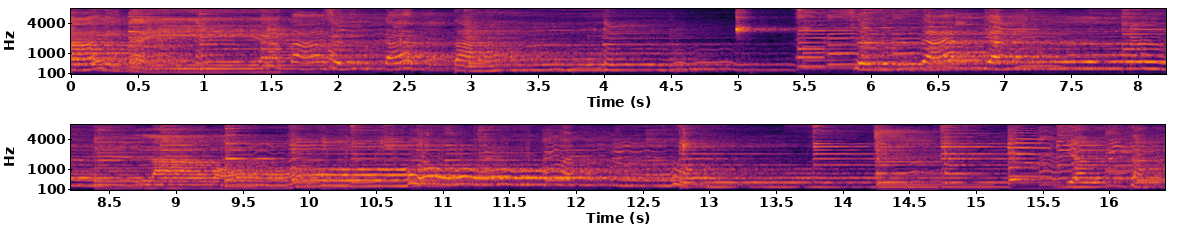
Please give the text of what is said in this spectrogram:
lái này. Ta xứng đáp ta xứng đáng danh là một dân thân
